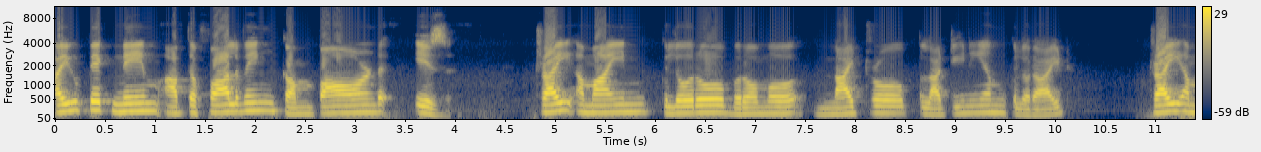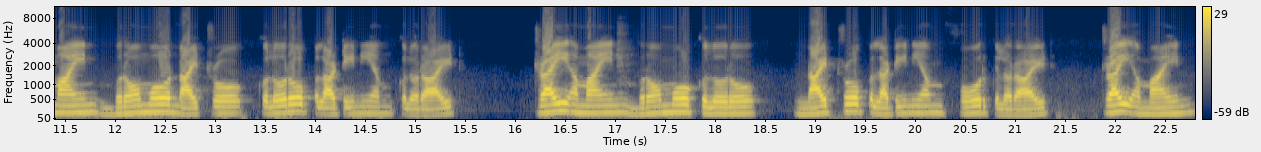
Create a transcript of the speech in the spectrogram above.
IUPAC name of the following compound is triamine chlorobromo nitroplatinium chloride triamine bromo nitro chloroplatinium chloride triamine bromo chloro nitroplatinium 4 chloride triamine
